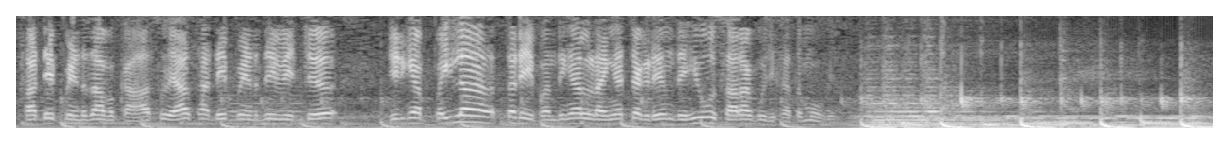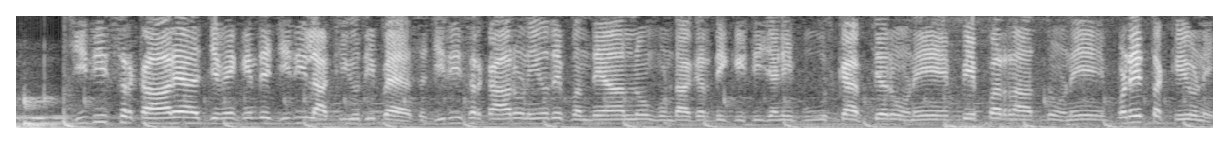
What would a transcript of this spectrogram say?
ਸਾਡੇ ਪਿੰਡ ਦਾ ਵਿਕਾਸ ਹੋਇਆ, ਸਾਡੇ ਪਿੰਡ ਦੇ ਵਿੱਚ ਜਿਹੜੀਆਂ ਪਹਿਲਾਂ ਧੜੇ ਲੜਾਈਆਂ, ਝਗੜੇ ਹੁੰਦੇ ਸੀ, ਉਹ ਸਾਰਾ ਕੁਝ ਖਤਮ ਹੋ ਗਿਆ। ਜਿਹਦੀ ਸਰਕਾਰ ਆ, ਜਿਵੇਂ ਕਹਿੰਦੇ ਜਿਹਦੀ ਲਾਠੀ ਉਹਦੀ ਭੈਸ, ਜਿਹਦੀ ਸਰਕਾਰ ਹੋਣੀ ਉਹਦੇ ਬੰਦਿਆਂ ਵੱਲੋਂ ਗੁੰਡਾਗਰਦੀ ਕੀਤੀ ਜਾਣੀ ਬੂਸ ਕੈਪਚਰ ਹੋਣੇ, ਪੇਪਰ ਰਾਤ ਹੋਣੇ, ਬੜੇ ਧੱਕੇ ਹੋਣੇ।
